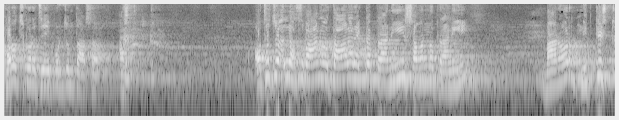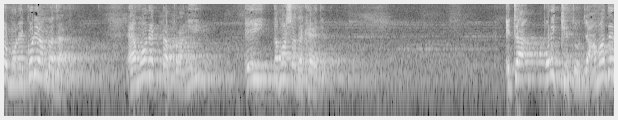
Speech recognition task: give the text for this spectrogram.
খরচ করেছে এই পর্যন্ত আসা, আসতে। অথচ আল্লাহ সুবাহ তার আর একটা প্রাণী, সামান্য প্রাণী, বানর নিকৃষ্ট মনে করি আমরা যাই। এমন একটা প্রাণী এই তামাশা দেখায় দিন এটা পরীক্ষিত যে আমাদের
